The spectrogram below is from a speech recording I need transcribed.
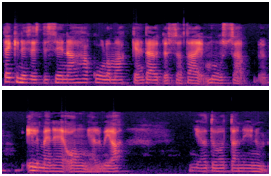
teknisesti siinä hakulomakkeen täytössä tai muussa ilmenee ongelmia. Ja tuota, niin,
